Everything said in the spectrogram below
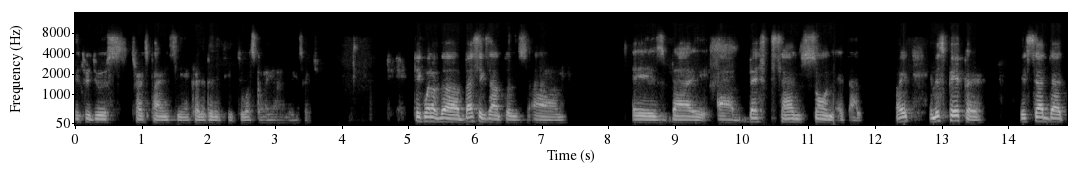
introduce transparency and credibility to what's going on in the research. I think one of the best examples um, is by uh, Besançon et al. Right? In this paper, they said that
